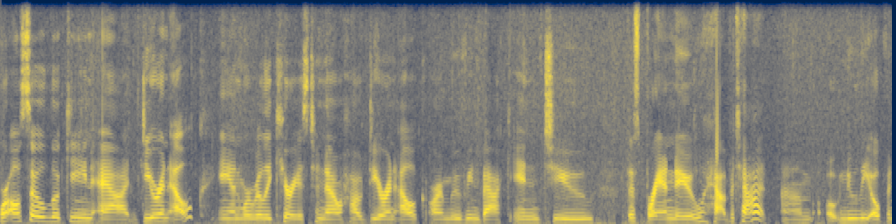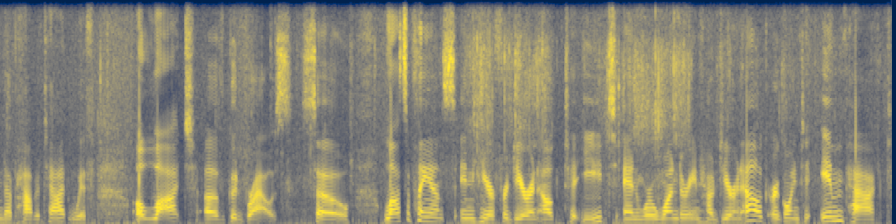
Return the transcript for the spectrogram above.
We're also looking at deer and elk, and we're really curious to know how deer and elk are moving back into this brand new habitat, um, newly opened up habitat with a lot of good browse. So lots of plants in here for deer and elk to eat, and we're wondering how deer and elk are going to impact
